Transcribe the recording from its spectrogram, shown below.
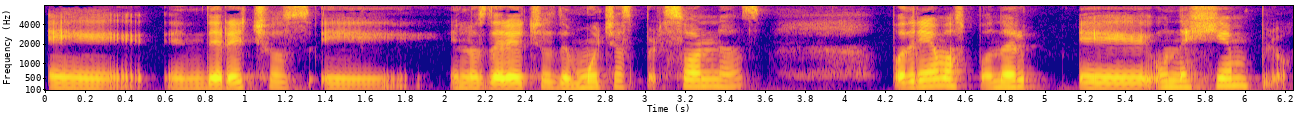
eh, en, derechos, en los derechos de muchas personas. Podríamos poner un ejemplo.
